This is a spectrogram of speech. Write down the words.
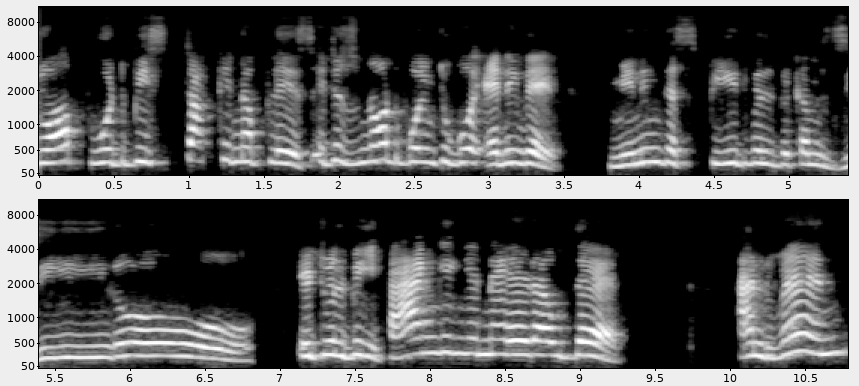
drop would be stuck in a place it is not going to go anywhere meaning the speed will become zero. It will be hanging in air out there. And when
